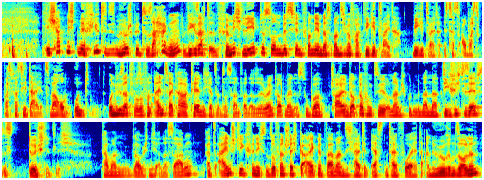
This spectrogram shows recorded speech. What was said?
Ich habe nicht mehr viel zu diesem Hörspiel zu sagen. Wie gesagt, für mich lebt es so ein bisschen von dem, dass man sich mal fragt, wie geht's weiter? Wie geht's weiter? Ist das auch was, was passiert da jetzt? Warum? Und, und wie gesagt, so von ein, zwei Charakteren, die ich ganz interessant fand. Also der Ranked Man ist super. Charlie und Doktor funktionieren unheimlich gut miteinander. Die Geschichte selbst ist durchschnittlich. Kann man, glaube ich, nicht anders sagen. Als Einstieg finde ich es insofern schlecht geeignet, weil man sich halt den ersten Teil vorher hätte anhören sollen.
